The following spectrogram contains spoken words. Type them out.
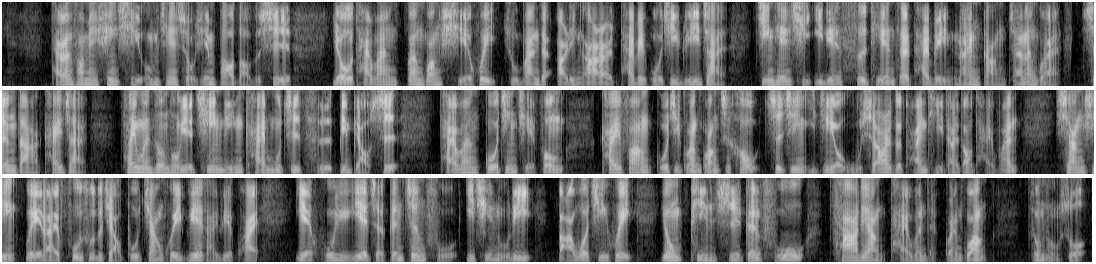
台湾方面讯息，我们今天首先报道的是，由台湾观光协会主办的二零二二台北国际旅展，今天起一连四天在台北南港展览馆盛大开展。蔡英文总统也亲临开幕致辞，并表示，台湾国境解封、开放国际观光之后，至今已经有五十二个团体来到台湾，相信未来复苏的脚步将会越来越快。也呼吁业者跟政府一起努力，把握机会，用品质跟服务擦亮台湾的观光。总统说：“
